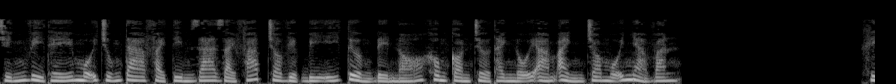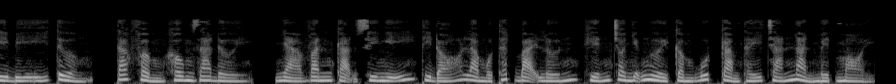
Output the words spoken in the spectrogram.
Chính vì thế mỗi chúng ta phải tìm ra giải pháp cho việc bí ý tưởng để nó không còn trở thành nỗi ám ảnh cho mỗi nhà văn. Khi bí ý tưởng tác phẩm không ra đời nhà văn cạn suy nghĩ thì đó là một thất bại lớn khiến cho những người cầm bút cảm thấy chán nản mệt mỏi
